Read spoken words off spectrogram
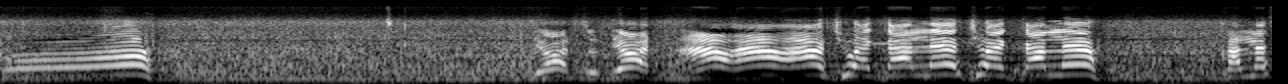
โอ้ยอดสุดยอด เอาเอาเอาช่วยกันแล้วช่วยกันแล้ว คันละ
